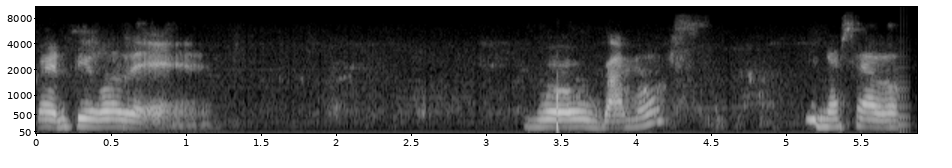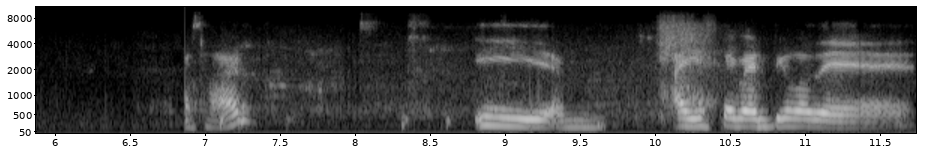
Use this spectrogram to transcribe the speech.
vértigo de, wow, vamos, y no sé a dónde pasar. Y em, hay este vértigo de,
